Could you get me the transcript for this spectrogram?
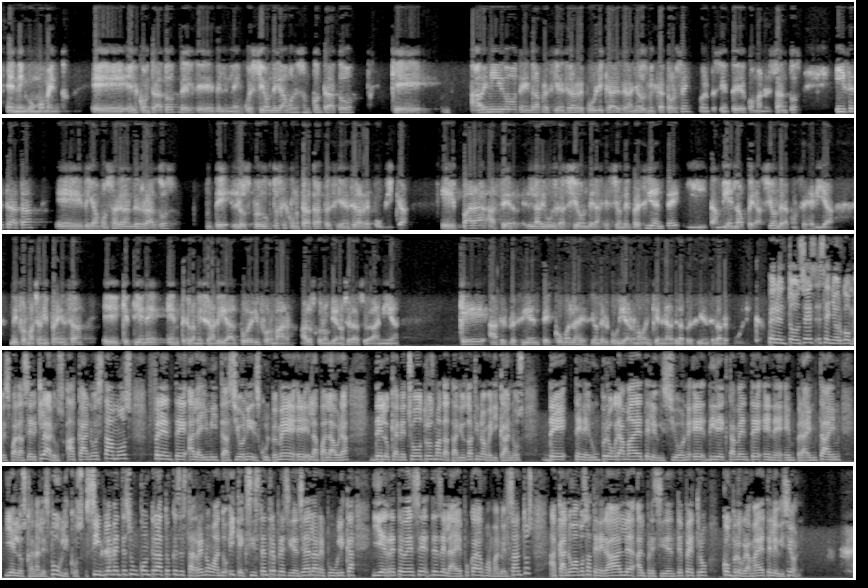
en ningún momento. Eh, el contrato del que del, en cuestión, digamos, es un contrato que ha venido teniendo la presidencia de la República desde el año 2014 con el presidente Juan Manuel Santos y se trata, eh, digamos, a grandes rasgos de los productos que contrata la presidencia de la República eh, para hacer la divulgación de la gestión del presidente y también la operación de la Consejería de Información y Prensa eh, que tiene entre la misionalidad poder informar a los colombianos y a la ciudadanía qué hace el presidente, cómo es la gestión del gobierno en general de la presidencia de la República. Pero entonces, señor Gómez, para ser claros, acá no estamos frente a la imitación, y discúlpeme eh, la palabra, de lo que han hecho otros mandatarios latinoamericanos de tener un programa de televisión eh, directamente en, eh, en prime time y en los canales públicos. Simplemente es un contrato que se está renovando y que existe entre Presidencia de la República y RTBC desde la época de Juan Manuel Santos. Acá no vamos a tener al, al presidente Petro con de televisión.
